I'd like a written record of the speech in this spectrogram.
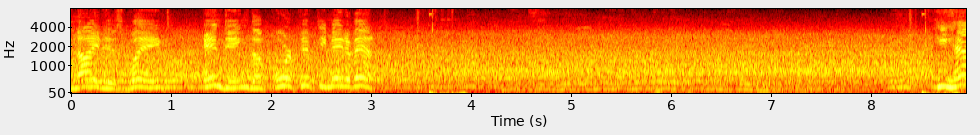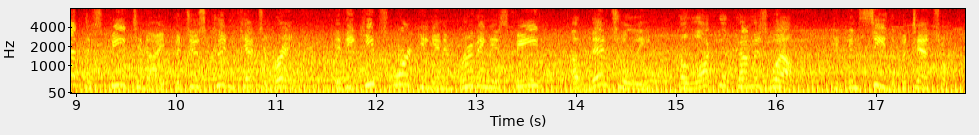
The night is waved, ending the 450 main event. He had the speed tonight, but just couldn't catch a break. If he keeps working and improving his speed, eventually the luck will come as well. You can see the potential.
